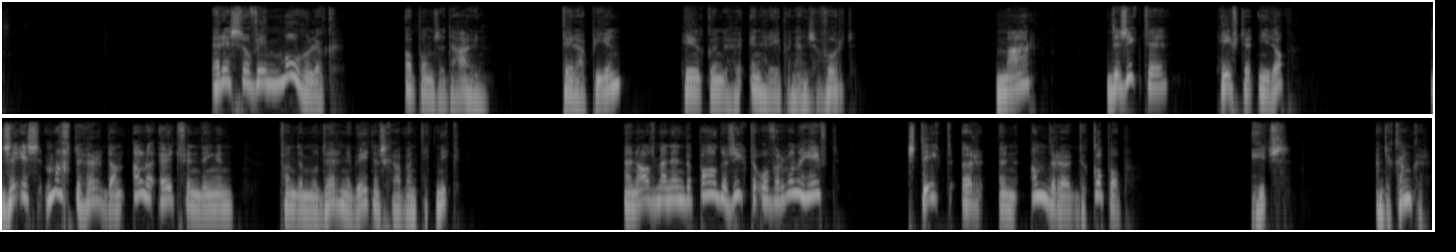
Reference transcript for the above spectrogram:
Er is zoveel mogelijk op onze dagen: therapieën, heelkundige ingrepen enzovoort. Maar de ziekte heeft het niet op. Ze is machtiger dan alle uitvindingen van de moderne wetenschap en techniek. En als men een bepaalde ziekte overwonnen heeft, steekt er een andere de kop op. Iets en de kanker,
